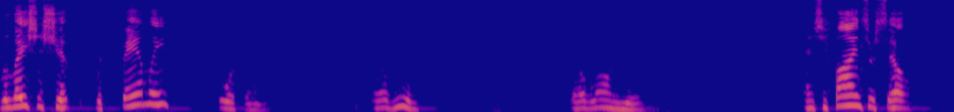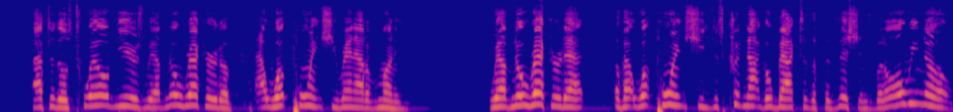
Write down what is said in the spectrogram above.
relationship with family or friends. 12 years. 12 long years. And she finds herself, after those 12 years, we have no record of at what point she ran out of money. We have no record at, of at what point she just could not go back to the physicians. But all we know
